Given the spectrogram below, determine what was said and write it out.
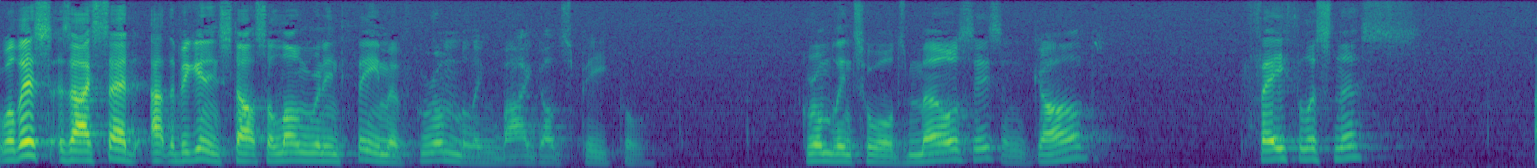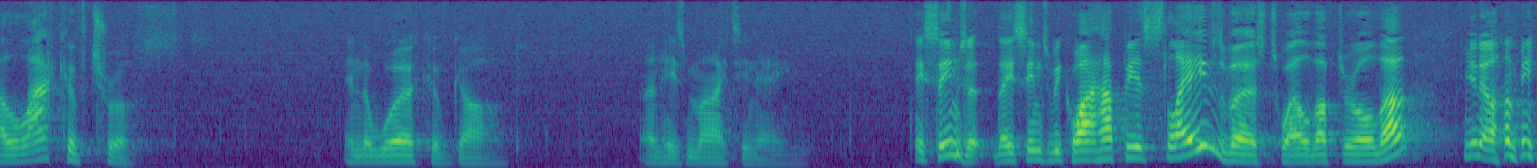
Well, this, as I said at the beginning, starts a long running theme of grumbling by God's people. Grumbling towards Moses and God, faithlessness, a lack of trust in the work of God and his mighty name. It seems that they seem to be quite happy as slaves, verse 12, after all that. You know, I mean,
